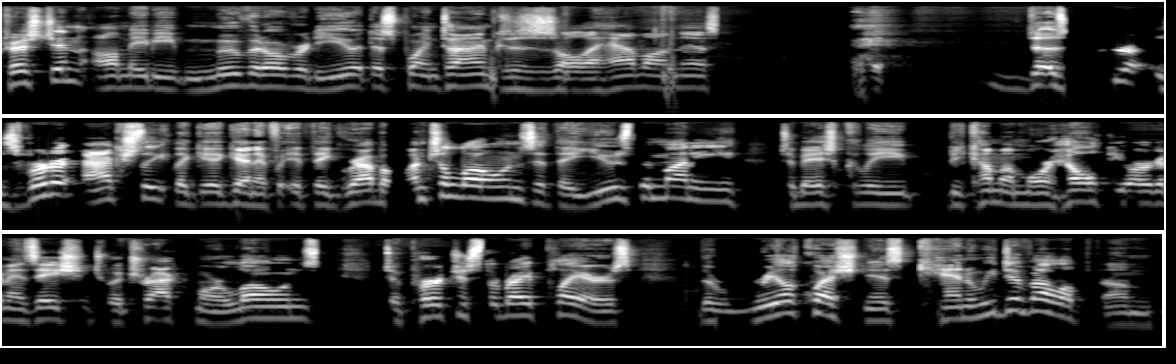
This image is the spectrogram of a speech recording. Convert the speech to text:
Christian, I'll maybe move it over to you at this point in time because this is all I have on this. Does is Werder actually like again if, if they grab a bunch of loans, if they use the money to basically become a more healthy organization to attract more loans, to purchase the right players, the real question is can we develop them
